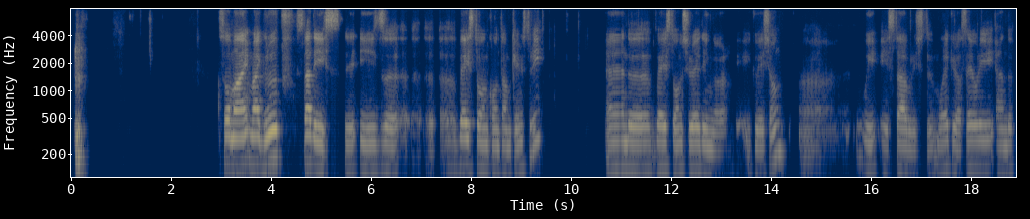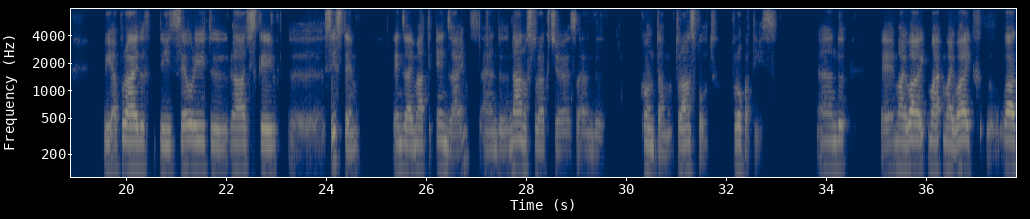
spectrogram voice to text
so my, my group studies is uh, uh, uh based on quantum chemistry and uh, based on Schrodinger equation. we established molecular theory and we applied this theory to large scale uh, system enzymatic enzymes and nanostructures and quantum transport properties. And uh, my, work, my, my work,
